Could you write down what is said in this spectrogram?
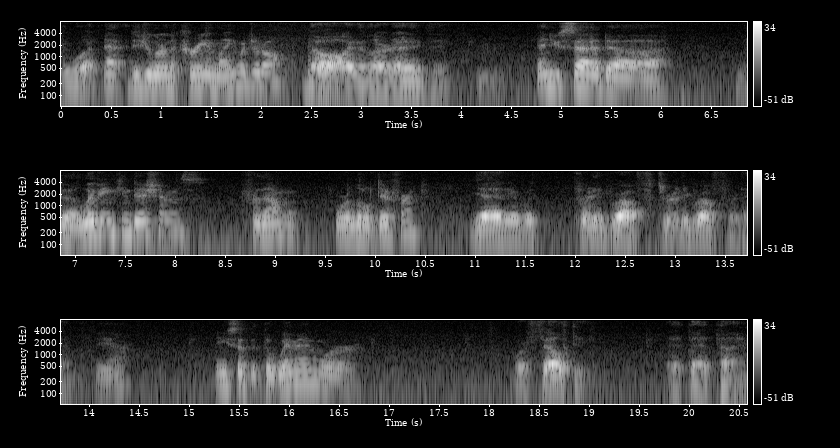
The what? Uh, did you learn the Korean language at all? No, I didn't learn anything. And you said uh, the living conditions for them were a little different. Yeah, it was pretty rough. It's really rough for them. Yeah. And you said that the women were. We're filthy at that time.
